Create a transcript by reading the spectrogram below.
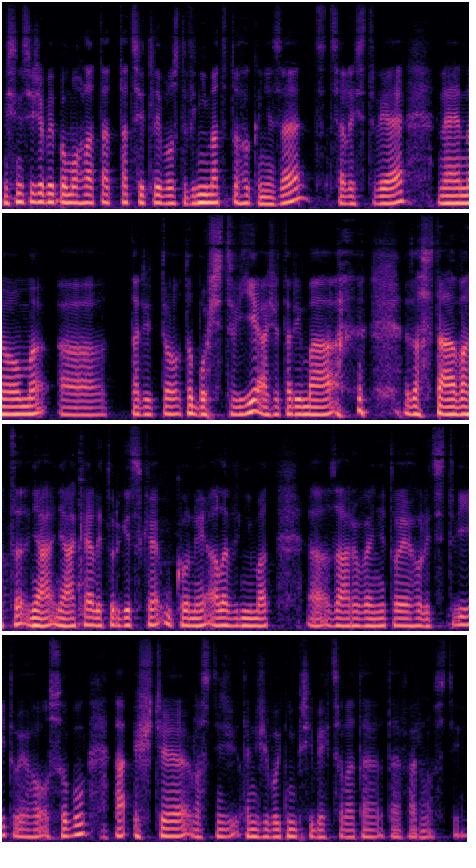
myslím si, že by pomohla ta, ta citlivost vnímat toho kněze celistvě, nejenom uh, tady to, to božství a že tady má zastávat nějaké liturgické úkony, ale vnímat eh, zároveň to jeho lidství, tu jeho osobu a ještě vlastně ten životní příběh celé té, té farnosti.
